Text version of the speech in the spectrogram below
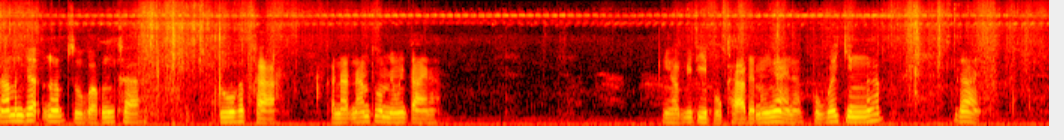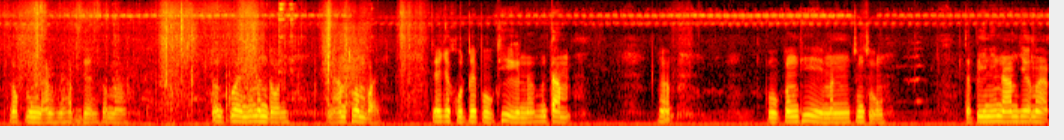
น้ำมันเยอะนะครับ สูบออกนี่ขาดูครับขา ขนาดน้ำท่วมยังไม่ตายนะ นี่ครับวิธีปลูกขาแบบง่ายๆนะ ปลูกไว้กินนะครับ ได้ลกลุงลังนะครับ เดินเข้ามา ต้นกล้วยนี้มันโดนน้ำท่วมบ่อยเดี๋ยวจะขุดไปปลูกที่อื่นนะ มันต่ำนะครับ ปลูกตรงที่มันสูงๆแต่ปีนี้น้ำเยอะมาก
